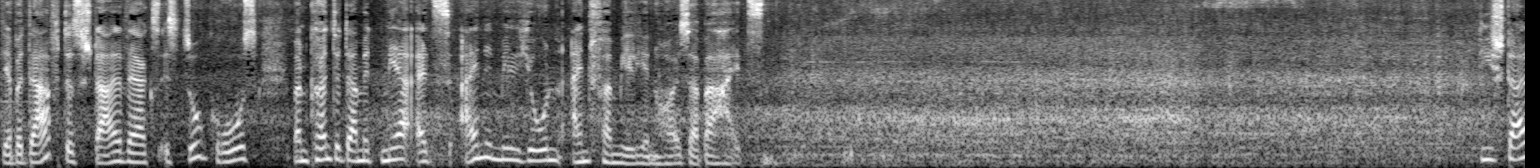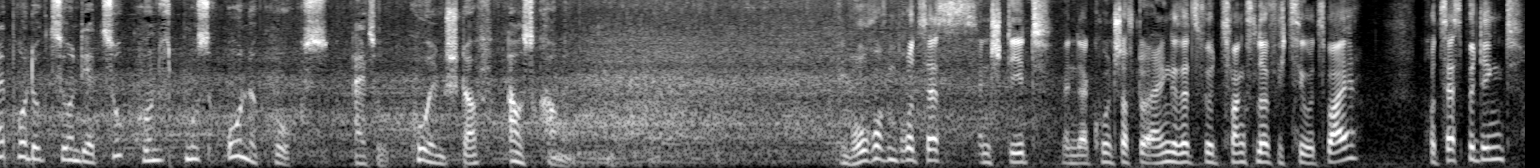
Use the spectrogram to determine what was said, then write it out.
Der Bedarf des Stahlwerks ist so groß, man könnte damit mehr als eine Million Einfamilienhäuser beheizen. Die Stahlproduktion der Zukunft muss ohne Koks, also Kohlenstoff, auskommen. Im Hochofenprozess entsteht, wenn der Kohlenstoff dort eingesetzt wird, zwangsläufig CO2, prozessbedingt.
